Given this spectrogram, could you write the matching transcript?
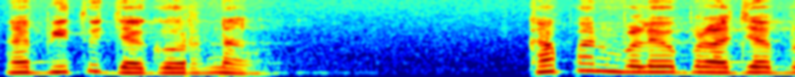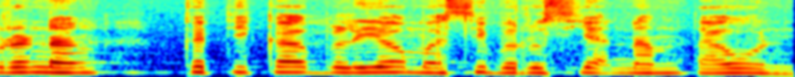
Nabi itu jago renang. Kapan beliau belajar berenang? Ketika beliau masih berusia enam tahun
